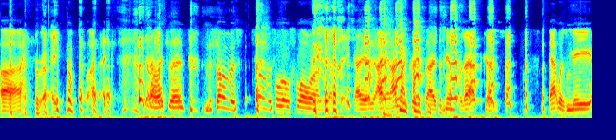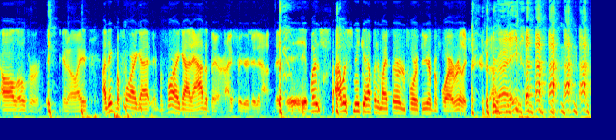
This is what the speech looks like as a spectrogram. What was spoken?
uh, right. but, you know, it's a, some of us some of us a little slower on the uptake. I, I, and I'm not criticizing him for that because that was me all over. You know, I I think before I got before I got out of there, I figured it out. It, it was I was sneaking up into my third and fourth year before I really figured it out. Right.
